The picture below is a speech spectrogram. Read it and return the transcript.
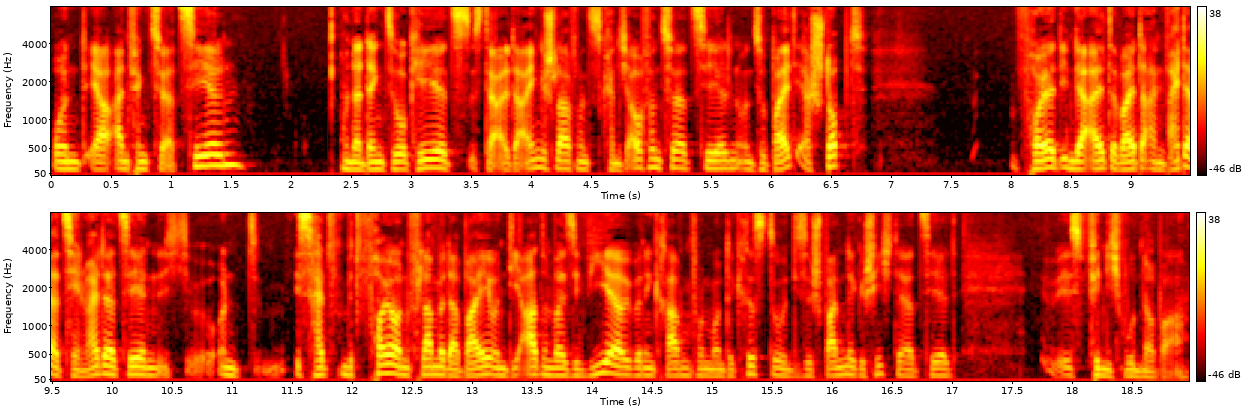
und er anfängt zu erzählen und dann denkt so, okay, jetzt ist der Alte eingeschlafen, jetzt kann ich aufhören zu erzählen. Und sobald er stoppt, feuert ihn der Alte weiter an, weitererzählen, weitererzählen. Ich, und ist halt mit Feuer und Flamme dabei. Und die Art und Weise, wie er über den Grafen von Monte Cristo und diese spannende Geschichte erzählt, ist, finde ich, wunderbar.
